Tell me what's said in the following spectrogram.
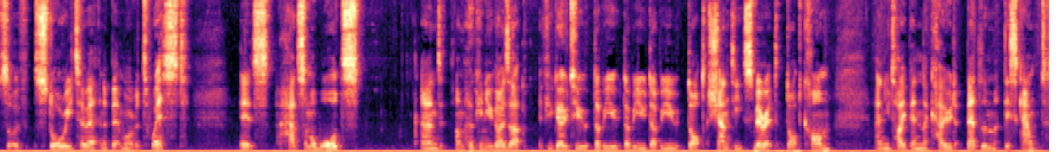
sort of story to it and a bit more of a twist. It's had some awards and I'm hooking you guys up. If you go to www.shantyspirit.com and you type in the code Bedlam discount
